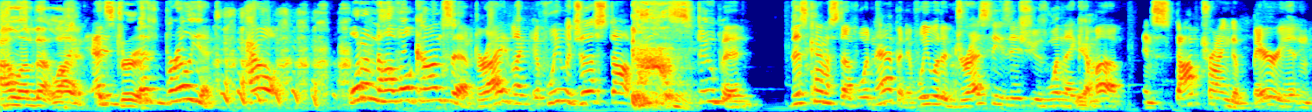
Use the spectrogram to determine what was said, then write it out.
I love that line. Like, it's true. That's brilliant. How? what a novel concept, right? Like, if we would just stop being stupid, this kind of stuff wouldn't happen. If we would address these issues when they come up and stop trying to bury it and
